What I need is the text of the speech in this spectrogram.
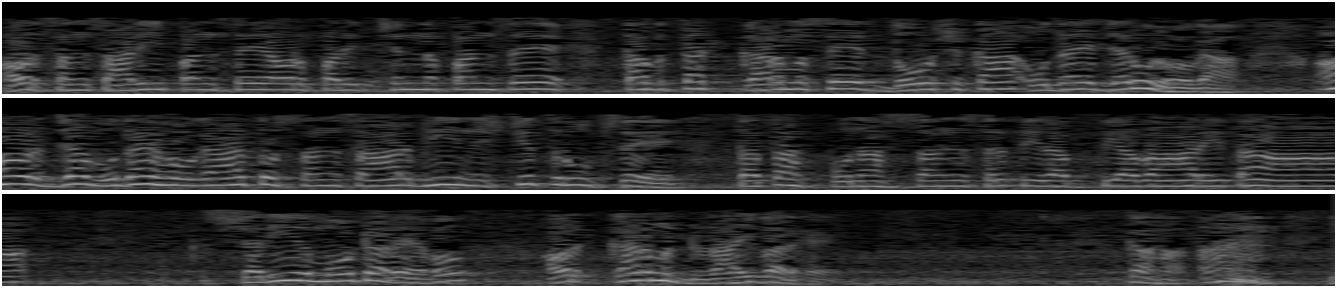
और संसारीपन से, और परिच्छिन्नपन से, तब तक कर्म से दोष का उदय ज़रूर होगा। और जब उदय होगा तो संसार भी निश्चित रूप से ततः पुनः संस्कृति रप्यवारिता शरीर मोटर है हो और कर्म ड्राइवर है। कहा,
